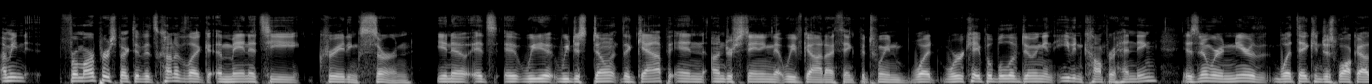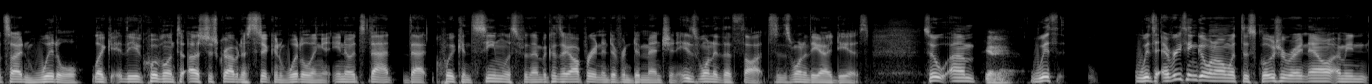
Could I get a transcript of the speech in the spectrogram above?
I mean, from our perspective, it's kind of like a manatee creating CERN. You know, it's it, we we just don't the gap in understanding that we've got. I think between what we're capable of doing and even comprehending is nowhere near what they can just walk outside and whittle, like the equivalent to us just grabbing a stick and whittling it. You know, it's that that quick and seamless for them because they operate in a different dimension. Is one of the thoughts. Is one of the ideas. So, um, yeah. with with everything going on with disclosure right now, I mean,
